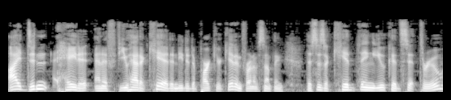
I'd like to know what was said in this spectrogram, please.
I didn't hate it. And if you had a kid and needed to park your kid in front of something, this is a kid thing you could sit through,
